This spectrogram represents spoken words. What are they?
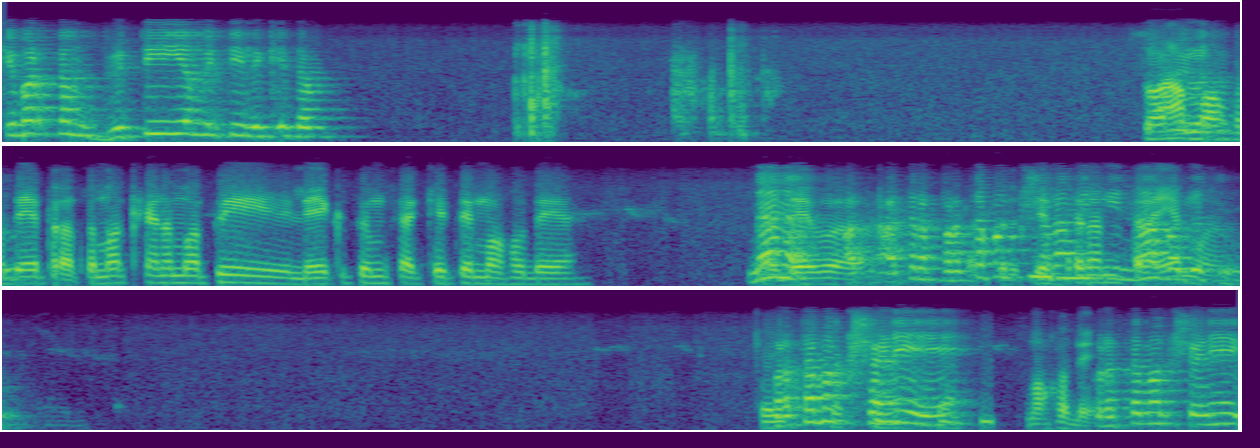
किमर्थं द्वितीयम् इति लिखितम् महोदय प्रथमक्षणमपि लेखितुं शक्यते महोदय। न अत्र प्रथमक्षणम् न वदतु। प्रथमक्षणे महोदय। प्रथमक्षणे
